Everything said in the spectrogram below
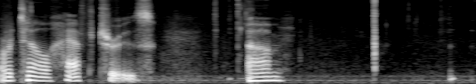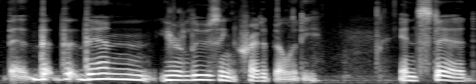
or tell half truths, um, th- th- then you're losing credibility. Instead,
